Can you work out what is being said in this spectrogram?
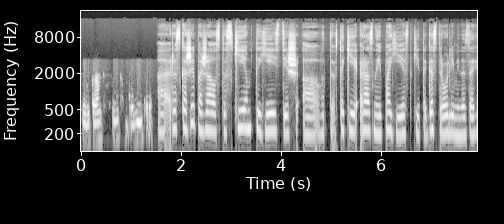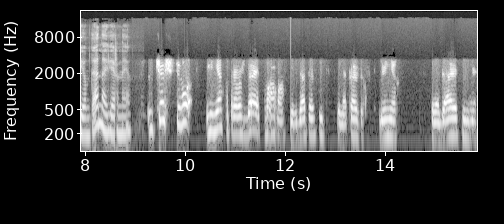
музыкантов композиторов. А Расскажи, пожалуйста, с кем ты ездишь а, вот в такие разные поездки, это гастролями назовем, да, наверное? И Чаще всего меня сопровождает мама. Всегда практически на каждых выступлениях помогает мне.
